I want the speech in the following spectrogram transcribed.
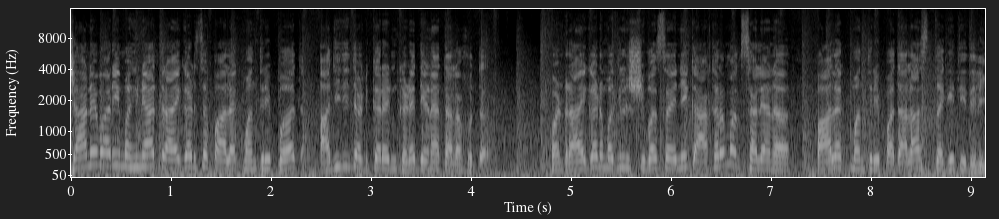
जानेवारी महिन्यात रायगडचं पालकमंत्रीपद आदिती तटकरेंकडे देण्यात आलं होतं. पण रायगडमधील शिवसैनिक आक्रमक झाल्यानं पालकमंत्री पदाला स्थगिती दिली.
